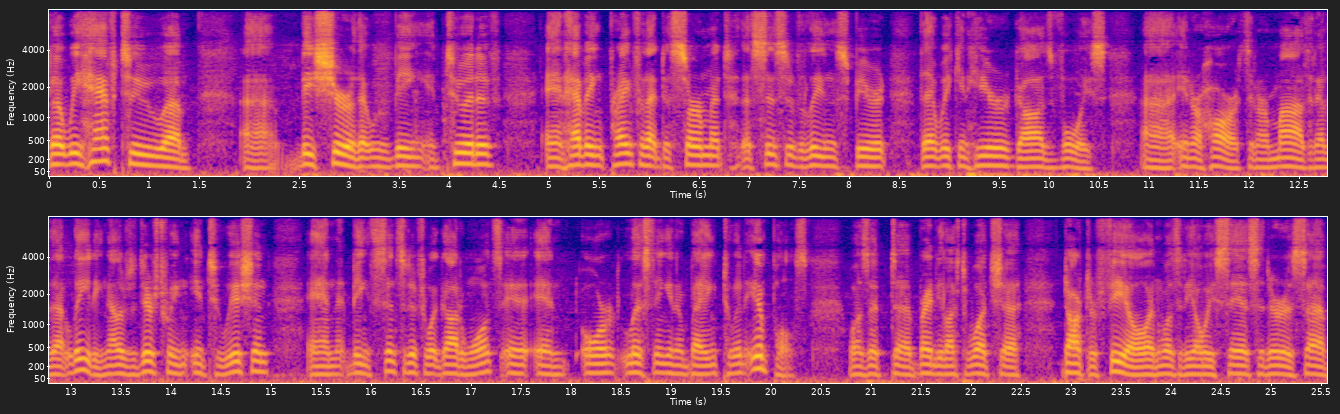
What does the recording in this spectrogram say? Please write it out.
But we have to um, uh, be sure that we're being intuitive and having praying for that discernment, that sensitive to leading Spirit, that we can hear God's voice uh, in our hearts, in our minds, and have that leading. Now, there's a difference between intuition and being sensitive to what God wants, and, and or listening and obeying to an impulse. Was it uh, Brandy likes to watch uh, Dr. Phil, and was it he always says that there is uh,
